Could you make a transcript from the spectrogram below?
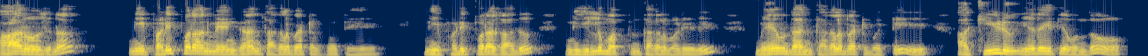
ఆ రోజున నీ పడిపురాన్ని మేము కానీ తగలబెట్టకపోతే నీ పడిపుర కాదు నీ ఇల్లు మొత్తం తగలబడేది. మేము దాన్ని తగలబెట్టబట్టి ఆ కీడు ఏదైతే ఉందో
